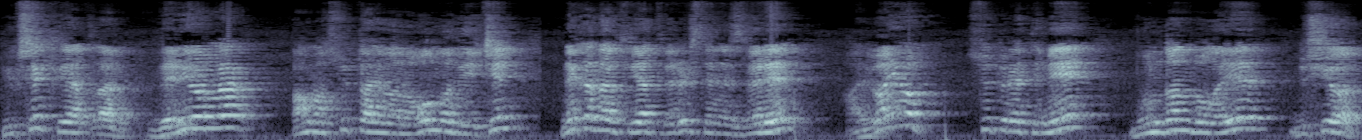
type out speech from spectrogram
yüksek fiyatlar veriyorlar ama süt hayvanı olmadığı için ne kadar fiyat verirseniz verin hayvan yok. Süt üretimi bundan dolayı düşüyor.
